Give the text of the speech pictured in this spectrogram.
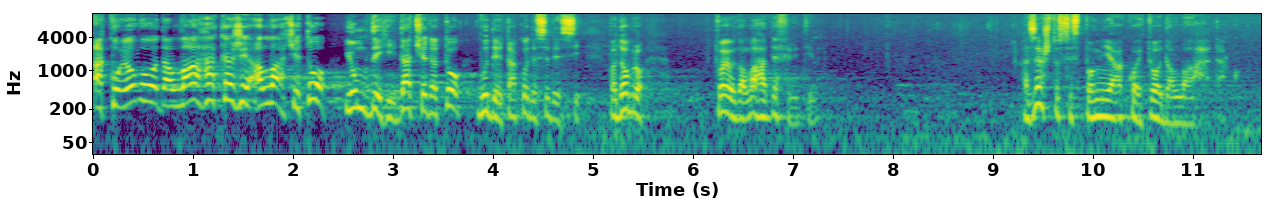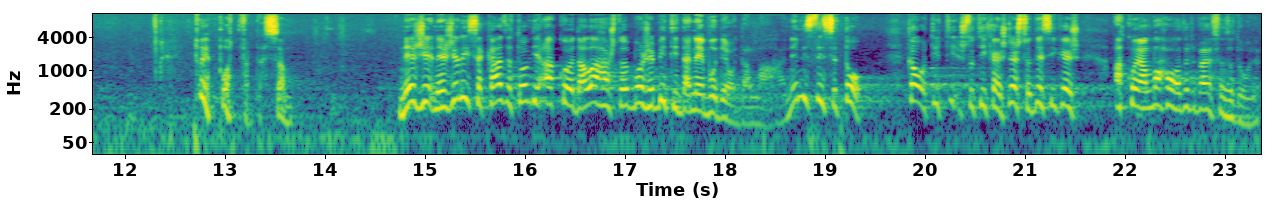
Ako je ovo od Allaha, kaže Allah će to jumdihi, da će da to bude tako da se desi. Pa dobro, to je od Allaha definitivno. A zašto se spominje ako je to od Allaha tako? To je potvrda samo. Ne, želi, ne želi se kazati ovdje ako je od Allaha što može biti da ne bude od Allaha. Ne misli se to. Kao ti, ti što ti kažeš nešto desi i kažeš ako je Allaha odredba ja sam zadovoljan.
